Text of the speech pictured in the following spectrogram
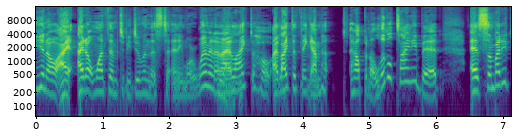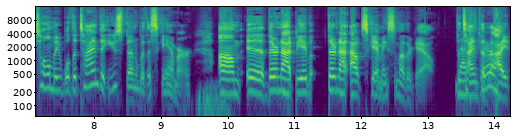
you know, I I don't want them to be doing this to any more women. And right. I like to hope, I like to think I'm helping a little tiny bit. As somebody told me, well, the time that you spend with a scammer, um, uh, they're not be able, they're not out scamming some other gal. The that's time true. that I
